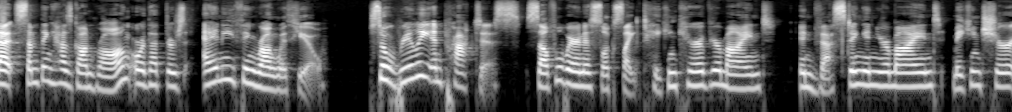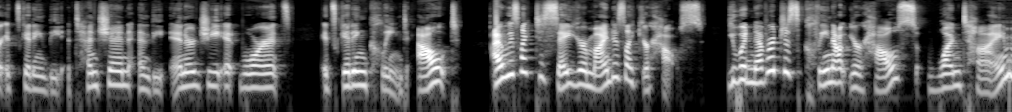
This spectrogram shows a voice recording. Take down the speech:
that something has gone wrong or that there's anything wrong with you. So, really, in practice, self awareness looks like taking care of your mind, investing in your mind, making sure it's getting the attention and the energy it warrants, it's getting cleaned out. I always like to say your mind is like your house. You would never just clean out your house one time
